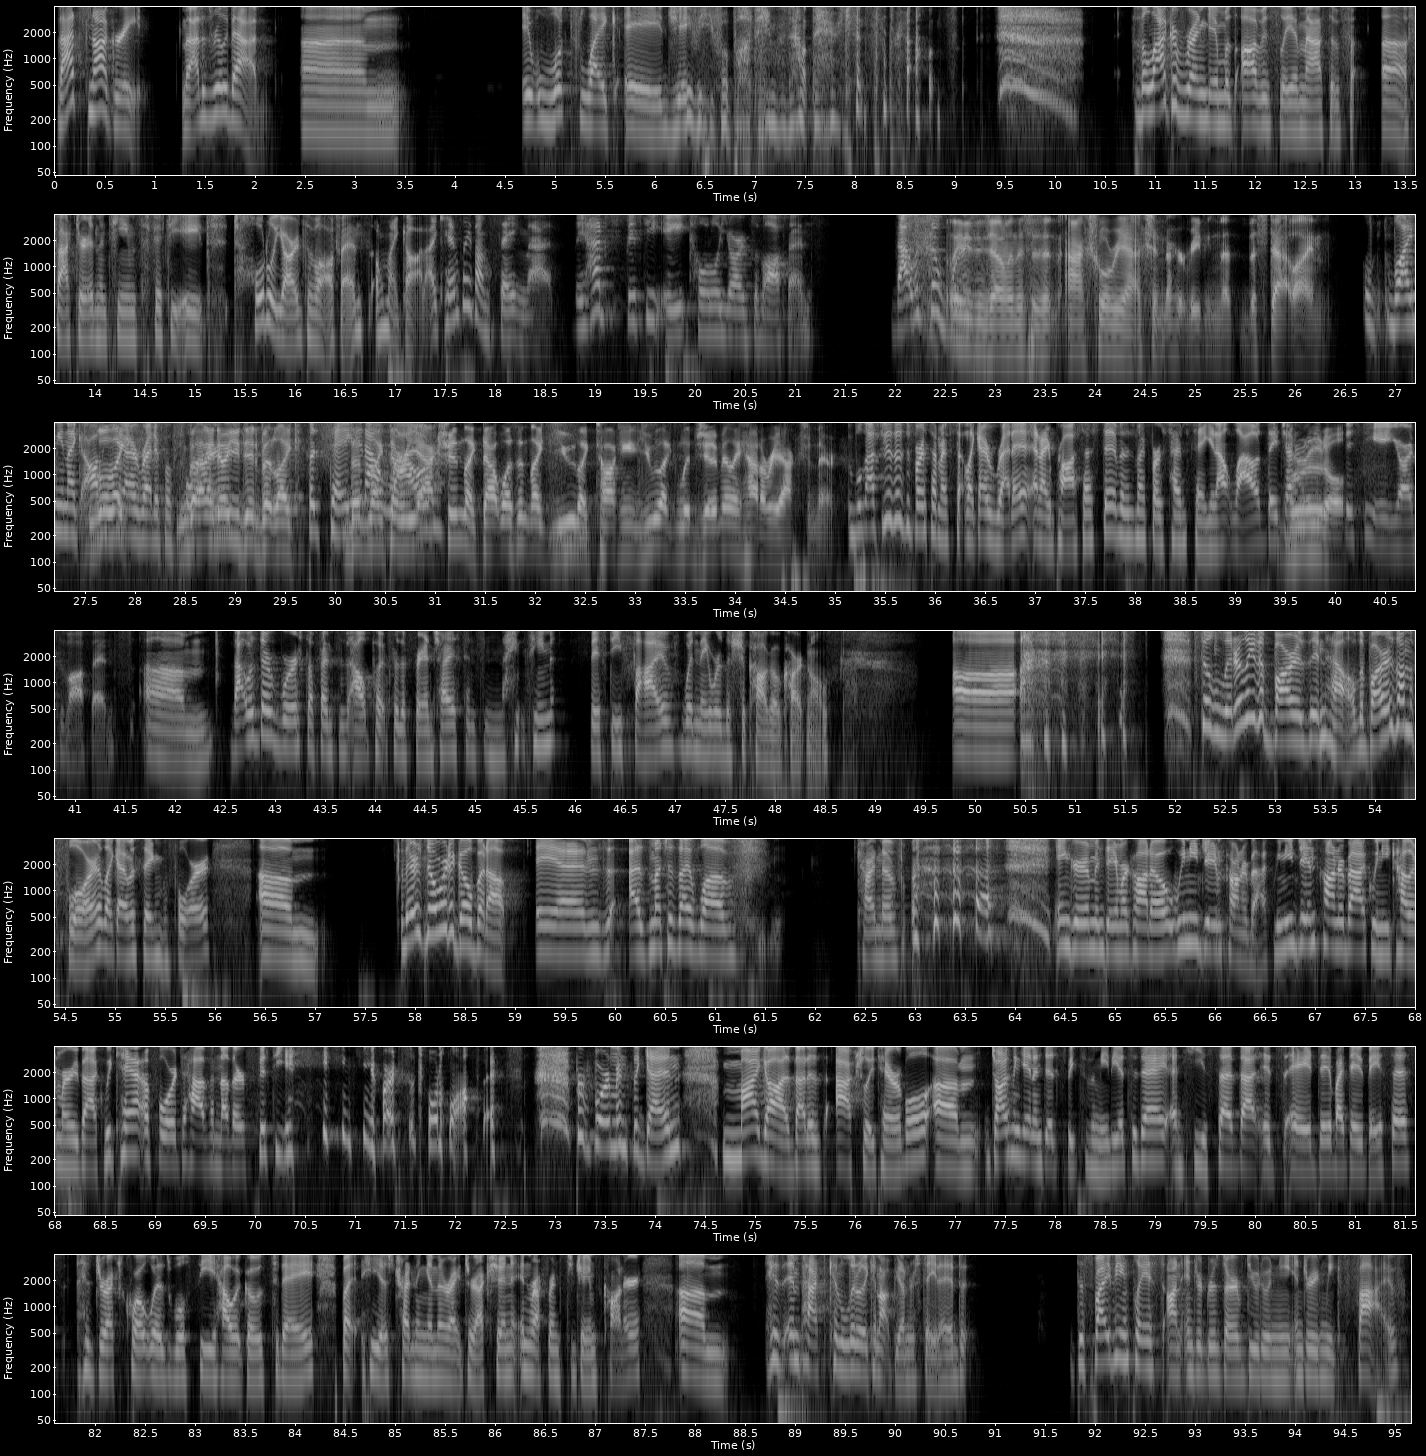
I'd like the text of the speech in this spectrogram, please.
that's not great. That is really bad. Um, it looked like a JV football team was out there against the Browns. the lack of run game was obviously a massive uh, factor in the team's 58 total yards of offense. Oh my God, I can't believe I'm saying that. They had 58 total yards of offense. That was the worst. Ladies and gentlemen, this is an actual reaction to her reading the, the stat line. Well, I mean, like obviously like, I read it before, But I know you did, but like But saying the, it out like the loud- reaction, like that wasn't like you like talking you like legitimately had a reaction there. Well, that's because it's the first time I've said like I read it and I processed it, but this is my first time saying it out loud. They generated Brutal. 58 yards of offense. Um, that was their worst offensive output for the franchise since 1955 when they were the Chicago Cardinals. Uh, so literally the bar is in hell. The bar is on the floor, like I was saying before. Um, there's nowhere to go but up. And as much as I love kind of Ingram and Demercado. We need James Conner back. We need James Conner back. We need Kyler Murray back. We can't afford to have another 58 yards of total offense performance again. My God, that is actually terrible. Um, Jonathan Gannon did speak to the media today, and he said that it's a day by day basis. His direct quote was, We'll see how it goes today, but he is trending in the right direction in reference to James Conner. Um, his impact can literally cannot be understated. Despite being placed on injured reserve due to a knee injury in week five,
